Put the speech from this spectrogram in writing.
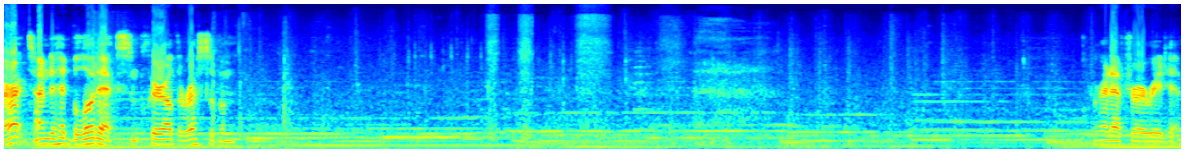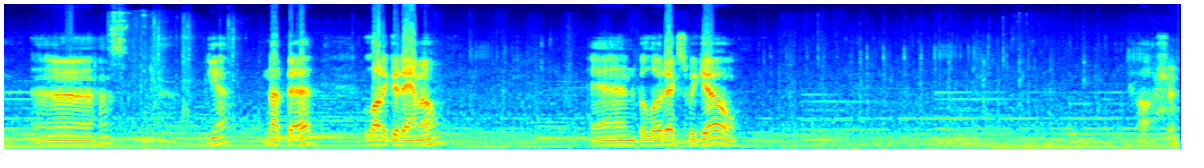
Alright, time to head below decks and clear out the rest of them. Right after I raid him. Uh huh. Yeah, not bad. A lot of good ammo. And below decks we go. Caution.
